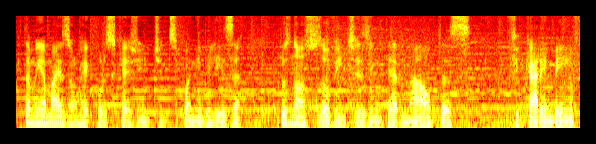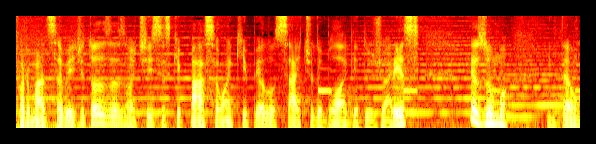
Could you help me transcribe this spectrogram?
que também é mais um recurso que a gente disponibiliza para os nossos ouvintes internautas ficarem bem informados, saber de todas as notícias que passam aqui pelo site do blog do Juarez. Resumo, então,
